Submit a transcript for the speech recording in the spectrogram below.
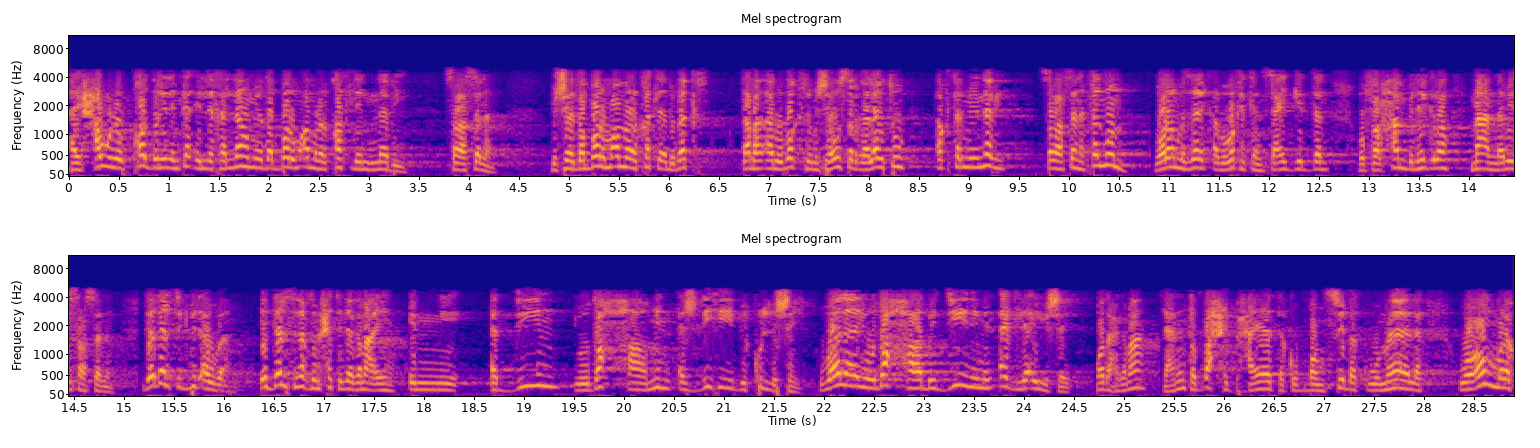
هيحاولوا بقدر الإمكان اللي خلاهم يدبروا أمر القتل للنبي صلى الله عليه وسلم. مش هيدبروا مؤامرة القتل أبي بكر؟ طبعا أبو بكر مش هيوصل غلاوته أكتر من النبي صلى الله عليه وسلم. فالمهم ورغم ذلك أبو بكر كان سعيد جدا وفرحان بالهجرة مع النبي صلى الله عليه وسلم. ده درس كبير قوي بقى. الدرس اللي ناخده من الحتة دي يا جماعة؟ إيه؟ إن الدين يضحى من أجله بكل شيء ولا يضحى بالدين من أجل أي شيء. واضح يا جماعة؟ يعني أنت تضحي بحياتك وبمنصبك ومالك وعمرك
